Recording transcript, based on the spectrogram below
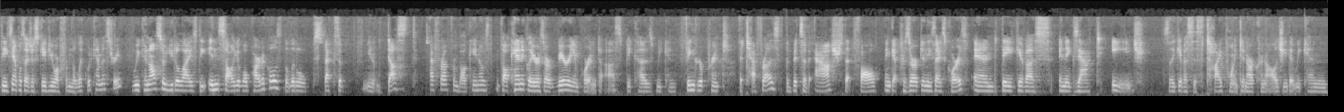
The examples I just gave you are from the liquid chemistry. We can also utilize the insoluble particles, the little specks of you know dust tephra from volcanoes. Volcanic layers are very important to us because we can fingerprint the tephras, the bits of ash that fall and get preserved in these ice cores, and they give us an exact age. So they give us this tie point in our chronology that we can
